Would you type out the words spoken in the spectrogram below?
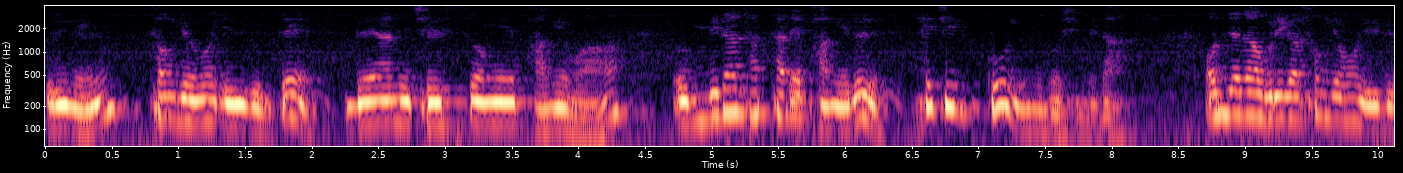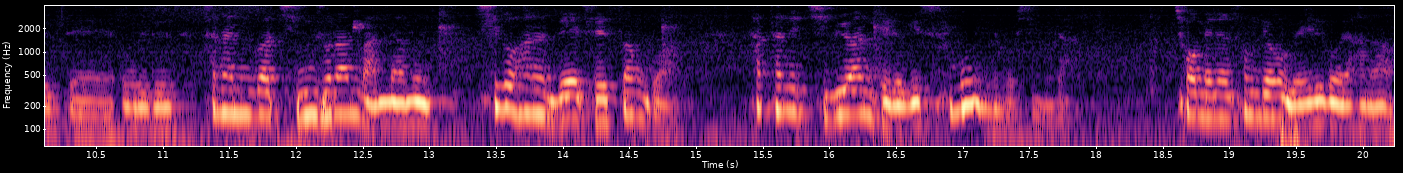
우리는 성경을 읽을 때 내 안의 죄성의 방해와 은밀한 사탄의 방해를 해집고 있는 것입니다. 언제나 우리가 성경을 읽을 때 우리를 하나님과 진솔한 만남을 싫어하는 내 죄성과 사탄의 집요한 계력이 숨어 있는 것입니다. 처음에는 성경을 왜 읽어야 하나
